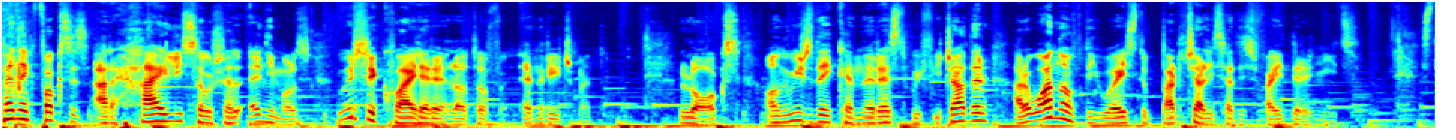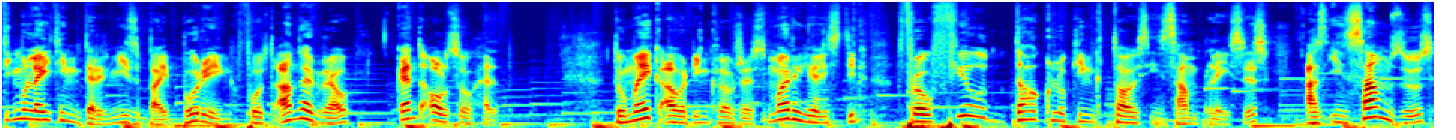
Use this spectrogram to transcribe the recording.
Fennec foxes are highly social animals which require a lot of enrichment. Logs, on which they can rest with each other, are one of the ways to partially satisfy their needs. Stimulating their needs by burying food underground can also help. To make our enclosures more realistic, throw few dog-looking toys in some places, as in some zoos,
